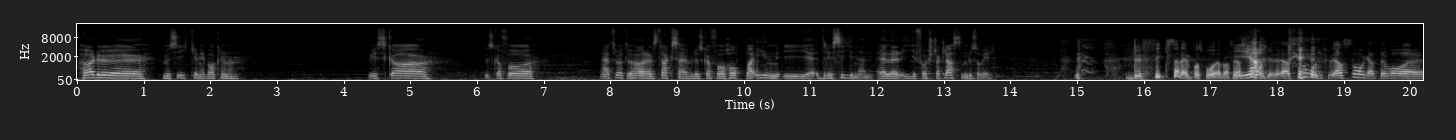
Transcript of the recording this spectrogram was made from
Hör du eh, musiken i bakgrunden? Vi ska... Du ska få... Jag tror att du hör den strax här, för du ska få hoppa in i dressinen, eller i första klass om du så vill. Du fixade den På spåret. Alltså jag, Ja. såg, jag, såg, jag såg att det var,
